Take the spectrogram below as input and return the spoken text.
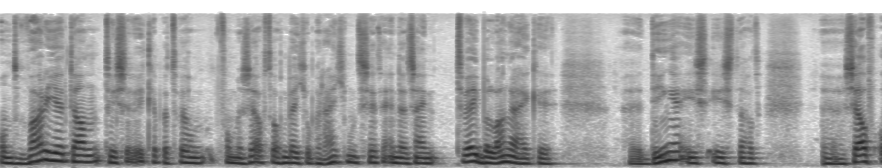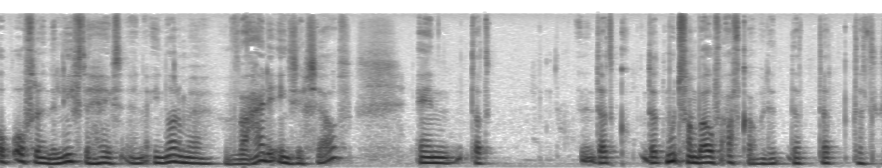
ontwar je dan tussen. Ik heb het wel voor mezelf toch een beetje op een rijtje moeten zetten. En er zijn twee belangrijke eh, dingen. Is, is dat eh, zelfopofferende liefde heeft een enorme waarde in zichzelf. En dat, dat, dat moet van bovenaf komen. Dat, dat, dat, dat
